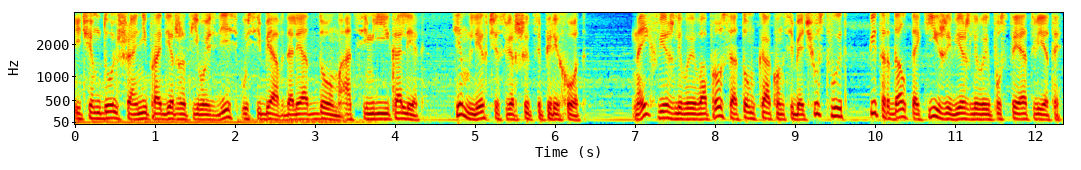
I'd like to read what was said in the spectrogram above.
И чем дольше они продержат его здесь, у себя, вдали от дома, от семьи и коллег, тем легче свершится переход. На их вежливые вопросы о том, как он себя чувствует, Питер дал такие же вежливые пустые ответы.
